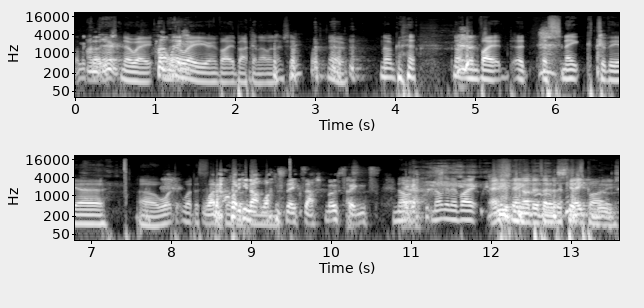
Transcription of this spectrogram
I'm I'm there. No way. Can't no wait. way you're invited back on that one. Actually, no. Not gonna not gonna invite a, a snake to the. Uh, oh, what what? A, What, what do you not want snakes at? Most things. Not not gonna invite Anything snake other than to a the snake mood,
